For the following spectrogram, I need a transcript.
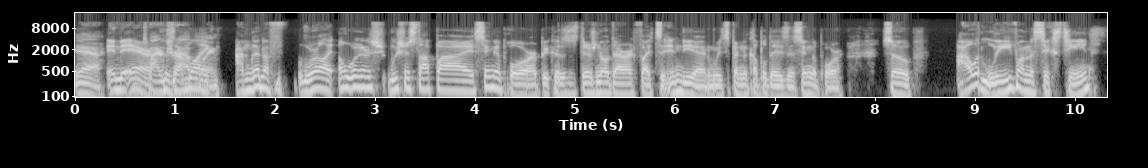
Yeah, in the air because I'm like. I'm gonna we're like oh we're gonna we should stop by Singapore because there's no direct flights to India and we spend a couple days in Singapore. So I would leave on the 16th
